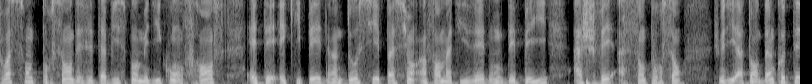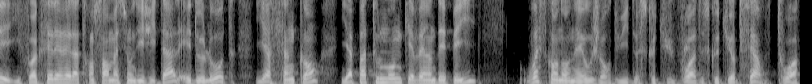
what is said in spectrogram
60% des établissements médicaux en France étaient équipés d'un dossier patient informatisé, donc DPI, achevé à 100%. Je me dis, attends, d'un côté, il faut accélérer la transformation digitale, et de l'autre, il y a 5 ans, il n'y a pas tout le monde qui avait un DPI. Où est-ce qu'on en est aujourd'hui de ce que tu vois, de ce que tu observes, toi?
